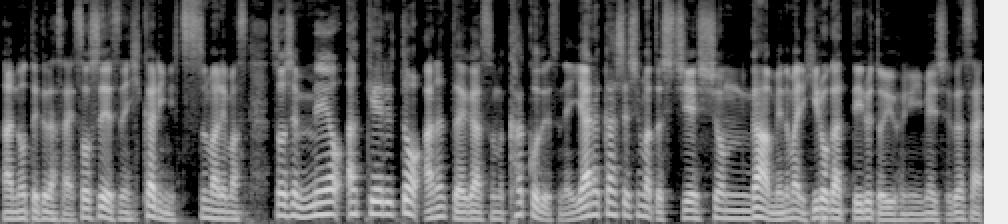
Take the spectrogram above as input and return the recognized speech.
あ乗ってください。そしてですね、光に包まれます。そして目を開けると、あなたがその過去ですね、やらかしてしまったシチュエーションが目の前に広がっているというふうにイメージしてください。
